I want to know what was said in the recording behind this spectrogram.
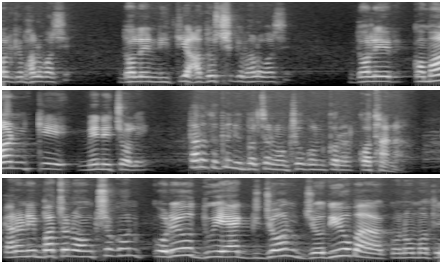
দলকে ভালোবাসে দলের নীতি আদর্শকে ভালোবাসে দলের কমান্ডকে মেনে চলে তারা তো কেউ নির্বাচনে অংশগ্রহণ করার কথা না। কারণ নির্বাচনে অংশগ্রহণ করেও দুই একজন যদিও বা কোনো মতে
